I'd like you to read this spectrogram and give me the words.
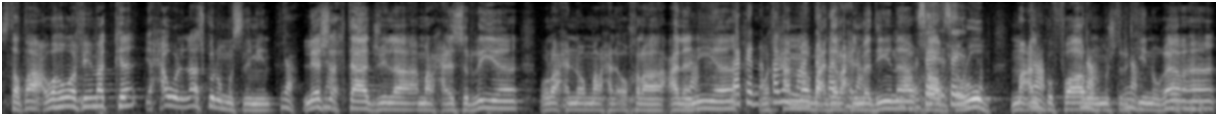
استطاع وهو في مكة يحول الناس كلهم مسلمين نعم. ليش نعم. احتاج إلى مرحلة سرية وراح إنه مرحلة أخرى علنية نعم. لكن راح. المدينة نعم. وخاض حروب مع نعم. الكفار نعم. والمشركين نعم. وغيرها.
